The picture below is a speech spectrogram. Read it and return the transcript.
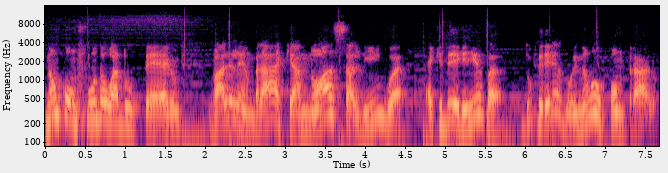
Não confunda o adultério. Vale lembrar que a nossa língua é que deriva do grego e não ao contrário.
